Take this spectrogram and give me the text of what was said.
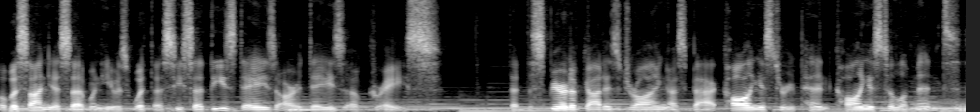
Obasanya said when he was with us. He said, These days are days of grace, that the Spirit of God is drawing us back, calling us to repent, calling us to lament.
